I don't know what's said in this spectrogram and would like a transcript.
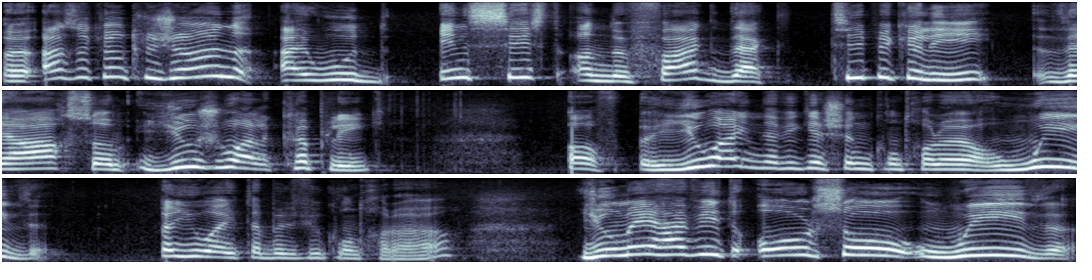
uh, as a conclusion, I would insist on the fact that typically there are some usual coupling of a UI navigation controller with a UI table view controller. You may have it also with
